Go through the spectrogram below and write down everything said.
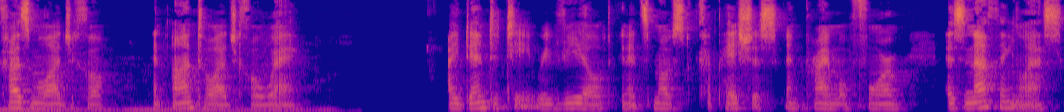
cosmological and ontological way. Identity revealed in its most capacious and primal form as nothing less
